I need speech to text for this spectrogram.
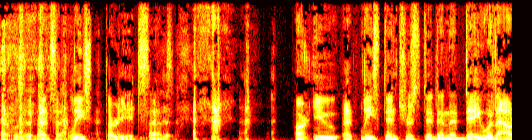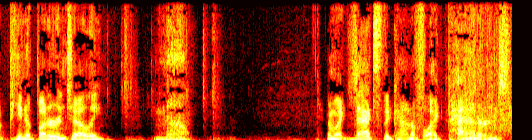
That was it. That's at least thirty-eight cents. Aren't you at least interested in a day without peanut butter and jelly? No. I'm like, that's the kind of like patterns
